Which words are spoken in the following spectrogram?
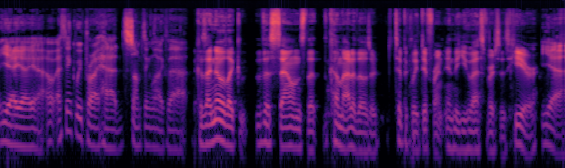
Yeah, yeah, yeah. Oh, I think we probably had something like that. because I know like the sounds that come out of those are typically different in the U.S. versus here. Yeah,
